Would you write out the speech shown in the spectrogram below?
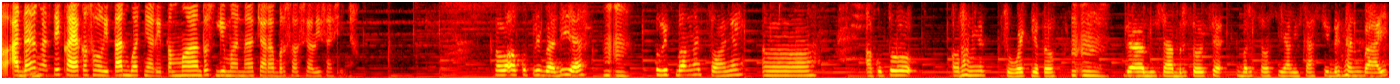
uh, ada hmm. nggak hmm. sih kayak kesulitan buat nyari teman terus gimana cara bersosialisasinya kalau aku pribadi ya mm -mm. sulit banget soalnya uh, aku tuh orangnya cuek gitu mm -mm. gak bisa bersosialisasi dengan baik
